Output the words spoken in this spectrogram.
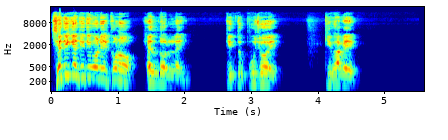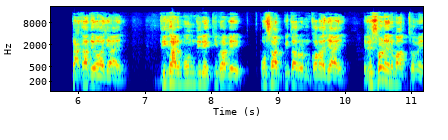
সেদিকে দিদিমণির কোনো হেলদোল নেই। কিন্তু পুজোয় কীভাবে টাকা দেওয়া যায়, দীঘার মন্দিরে কীভাবে প্রসাদ বিতরণ করা যায়, রেশনের মাধ্যমে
